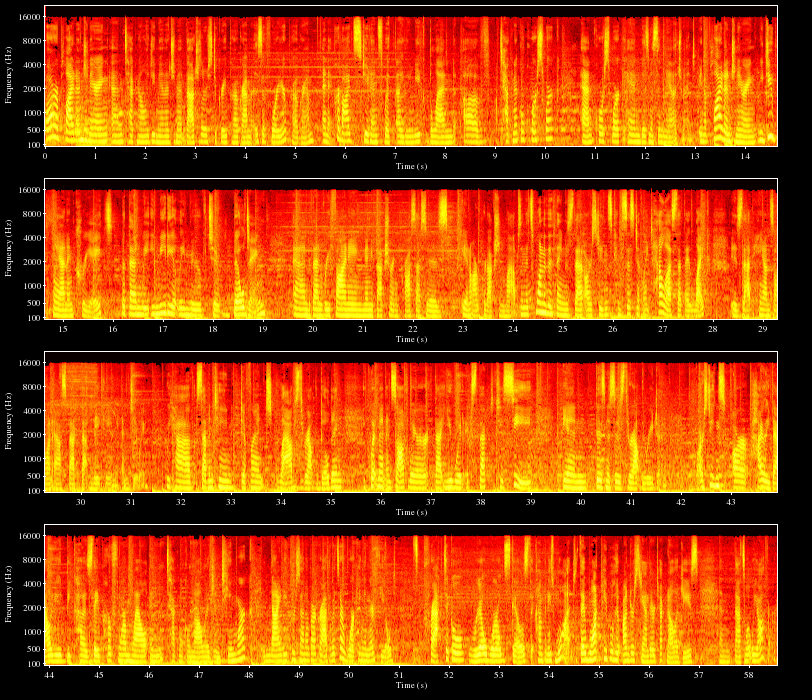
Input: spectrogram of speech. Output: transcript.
Our Applied Engineering and Technology Management Bachelor's Degree program is a four year program and it provides students with a unique blend of technical coursework and coursework in business and management. In applied engineering, we do plan and create, but then we immediately move to building and then refining manufacturing processes in our production labs. And it's one of the things that our students consistently tell us that they like is that hands-on aspect, that making and doing. We have 17 different labs throughout the building, equipment and software that you would expect to see in businesses throughout the region. Our students are highly valued because they perform well in technical knowledge and teamwork. 90% of our graduates are working in their field. It's practical, real world skills that companies want. They want people who understand their technologies, and that's what we offer.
